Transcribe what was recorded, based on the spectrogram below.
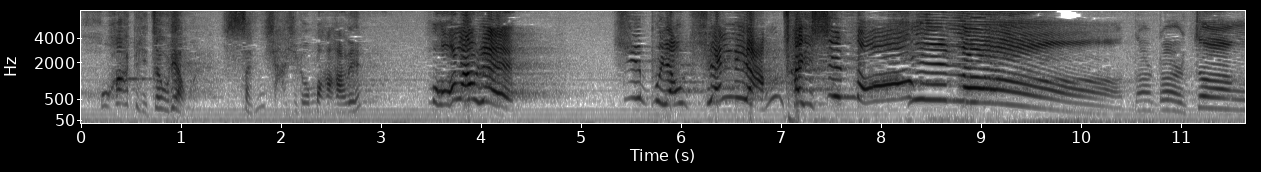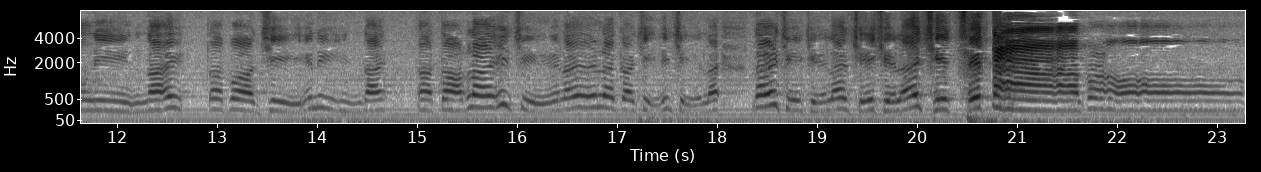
花弟走了，剩下一个马的。莫老爷，你不要天亮才行咯。了，大大张林来，大把钱林来，大大来起来，那个借借来，来借借来，起起来，借借大包。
